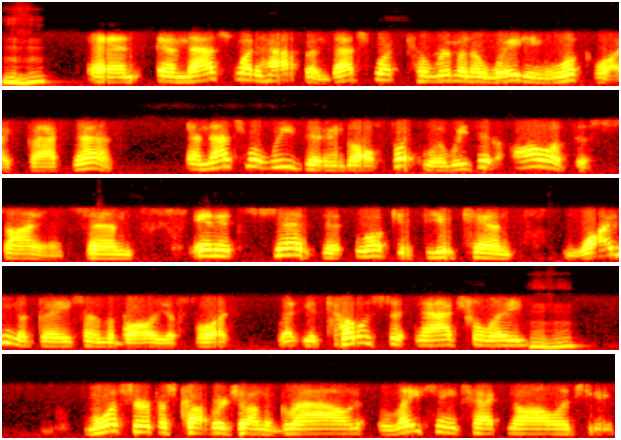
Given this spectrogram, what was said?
hmm And and that's what happened. That's what perimeter weighting looked like back then. And that's what we did in golf footwear. We did all of this science and and it said that look, if you can widen the base of the ball of your foot, let your toes sit naturally, hmm more surface coverage on the ground, lacing technology.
